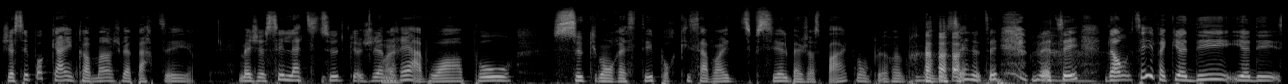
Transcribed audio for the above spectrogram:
Je ne sais pas quand et comment je vais partir, mais je sais l'attitude que j'aimerais avoir pour ceux qui vont rester, pour qui ça va être difficile, ben j'espère qu'ils vont pleurer un peu dans le décès, tu sais. Mais tu sais, donc, tu sais, fait qu'il y a des, il y a des,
